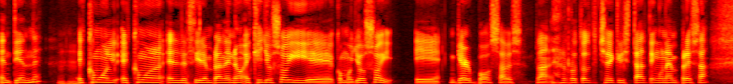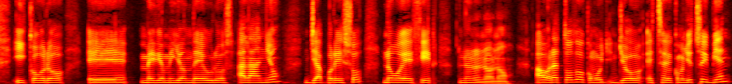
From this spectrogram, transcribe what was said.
¿entiendes? Es como el, es como el decir en plan de no, es que yo soy, eh, como yo soy eh, girl boss, ¿sabes? Plan, he roto el techo de cristal, tengo una empresa y cobro eh, medio millón de euros al año, ya por eso no voy a decir, no, no, no, no. Ahora todo, como yo, este, como yo estoy bien,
